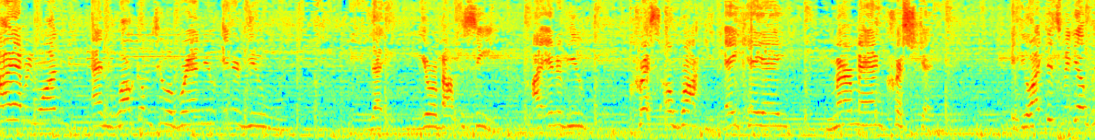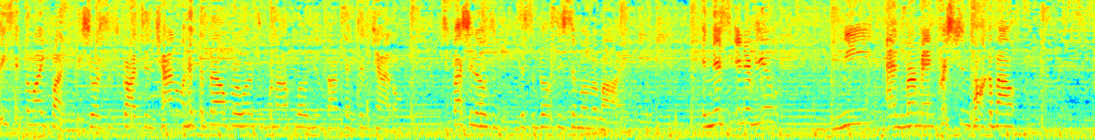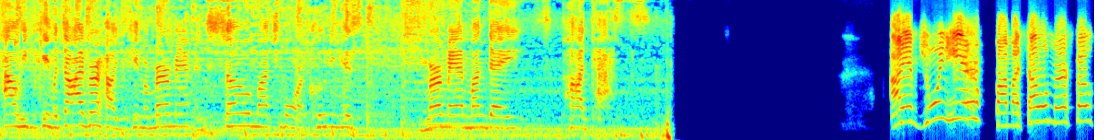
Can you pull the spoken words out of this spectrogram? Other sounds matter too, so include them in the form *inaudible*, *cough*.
Hi, everyone, and welcome to a brand new interview that you're about to see. I interview Chris O'Brockie, aka Merman Christian. If you like this video, please hit the like button. Be sure to subscribe to the channel and hit the bell for alerts when I upload new content to the channel, especially those with disabilities similar to mine. In this interview, me and Merman Christian talk about how he became a diver, how he became a merman, and so much more, including his Merman Monday podcasts. I am joined here by my fellow merfolk,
